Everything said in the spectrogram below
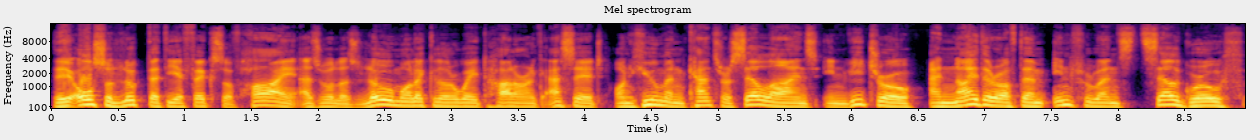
They also looked at the effects of high as well as low molecular weight hyaluronic acid on human cancer cell lines in vitro, and neither of them influenced cell growth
